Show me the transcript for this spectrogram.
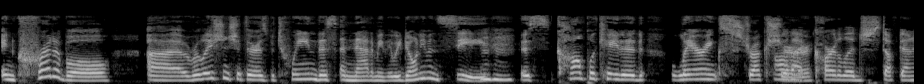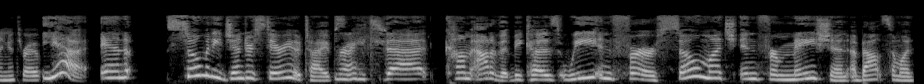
incredible, uh, relationship there is between this anatomy that we don't even see, Mhm. this complicated larynx structure. All that cartilage stuff down in your throat. yeah. And so many gender stereotypes Right. that come out of it because we infer so much information about someone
